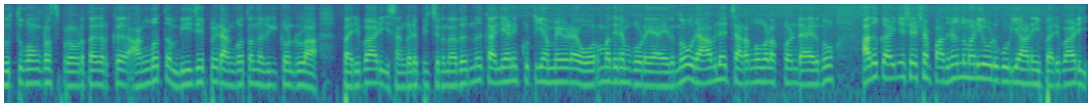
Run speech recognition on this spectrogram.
യൂത്ത് കോൺഗ്രസ് പ്രവർത്തകർക്ക് അംഗത്വം ബി ജെ പിയുടെ അംഗത്വം നൽകിക്കൊണ്ടുള്ള പരിപാടി സംഘടിപ്പിച്ചിരുന്നത്. ഇന്ന് കല്യാണിക്കുട്ടി അമ്മയുടെ ഓർമ്മ ദിനം കൂടെയായിരുന്നു. രാവിലെ ചടങ്ങുകളൊക്കെ ഉണ്ടായിരുന്നു. അത് കഴിഞ്ഞ ശേഷം പതിനൊന്ന് മണിയോടുകൂടിയാണ് ഈ പരിപാടി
